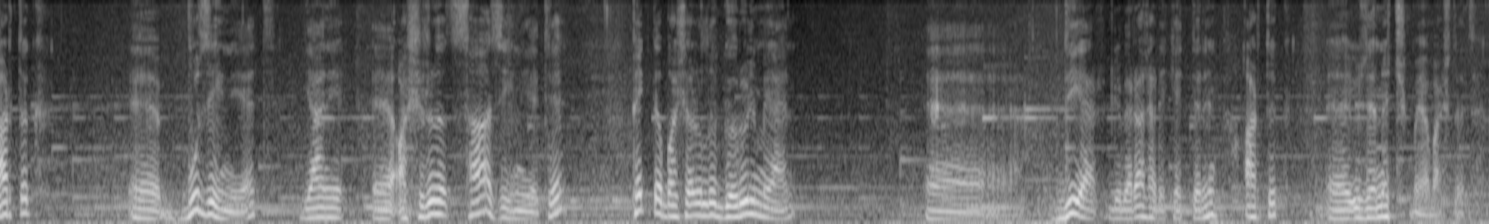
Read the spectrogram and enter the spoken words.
Artık e, bu zihniyet, yani e, aşırı sağ zihniyeti pek de başarılı görülmeyen e, diğer liberal hareketlerin artık e, üzerine çıkmaya başladı.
